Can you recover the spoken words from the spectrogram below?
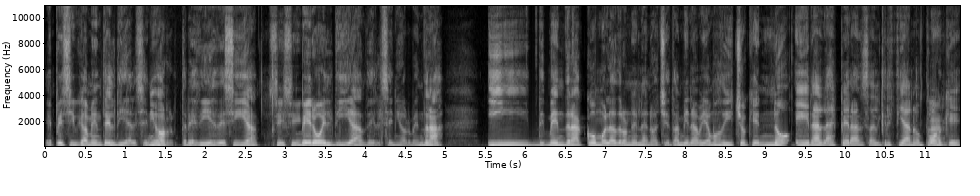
específicamente el día del Señor. Tres días decía, Sí, sí. pero el día del Señor vendrá. Y vendrá como ladrón en la noche. También habíamos dicho que no era la esperanza del cristiano Claro. porque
